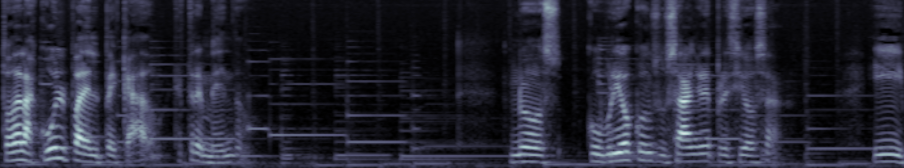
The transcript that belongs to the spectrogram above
toda la culpa del pecado. Qué tremendo. Nos cubrió con su sangre preciosa y,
